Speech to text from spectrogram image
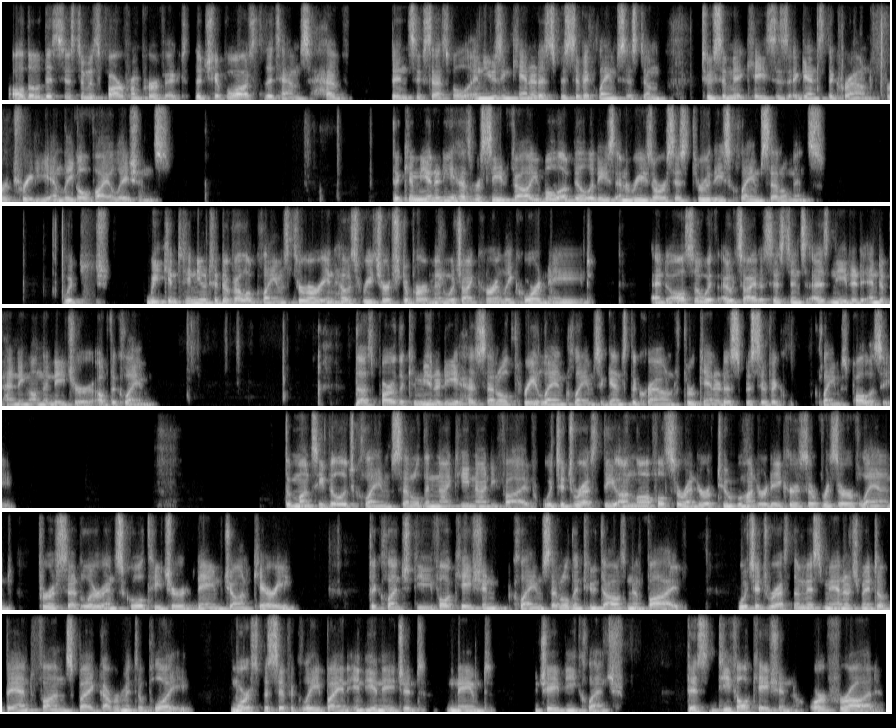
Although this system is far from perfect, the Chippewas of the Thames have been successful in using Canada's specific claim system to submit cases against the Crown for treaty and legal violations. The community has received valuable abilities and resources through these claim settlements, which we continue to develop claims through our in-house research department, which I currently coordinate, and also with outside assistance as needed and depending on the nature of the claim. Thus far, the community has settled three land claims against the Crown through Canada's specific claims policy. The Muncey Village claim settled in 1995, which addressed the unlawful surrender of 200 acres of reserve land for a settler and school teacher named John Carey. The Clench defalcation claim settled in 2005, which addressed the mismanagement of banned funds by a government employee, more specifically by an Indian agent named J.B. Clench. This defalcation or fraud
